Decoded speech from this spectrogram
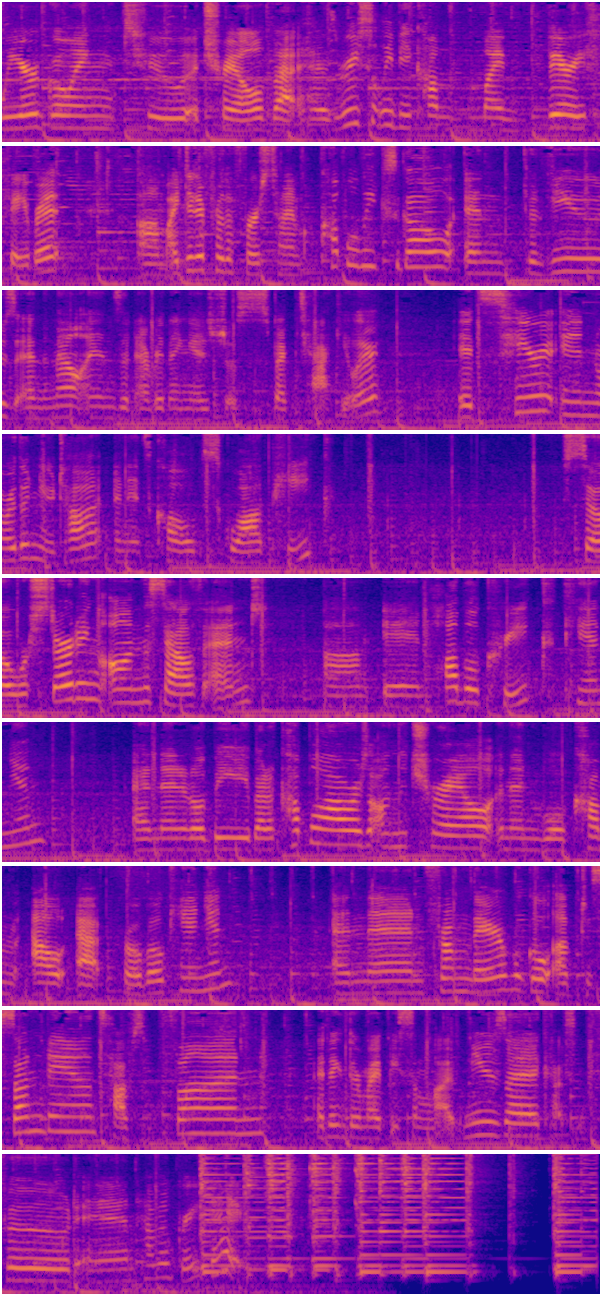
we're going to a trail that has recently become my very favorite. Um, I did it for the first time a couple weeks ago, and the views and the mountains and everything is just spectacular. It's here in northern Utah and it's called Squaw Peak. So we're starting on the south end um, in Hobble Creek Canyon, and then it'll be about a couple hours on the trail, and then we'll come out at Provo Canyon. And then from there, we'll go up to Sundance, have some fun. I think there might be some live music, have some food, and have a great day.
